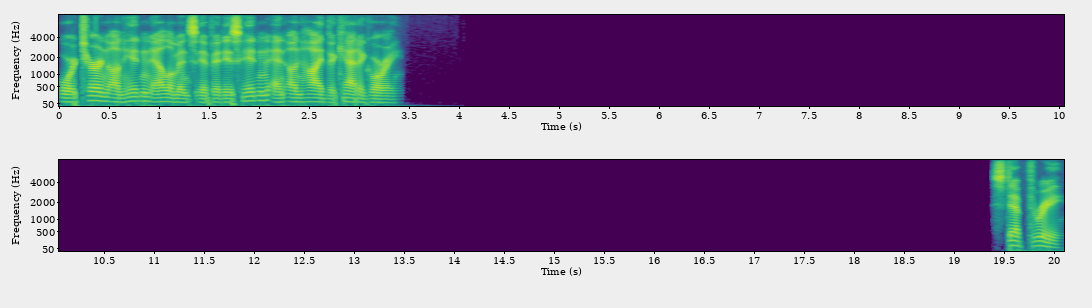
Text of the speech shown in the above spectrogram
or turn on hidden elements if it is hidden and unhide the category. Step 3.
